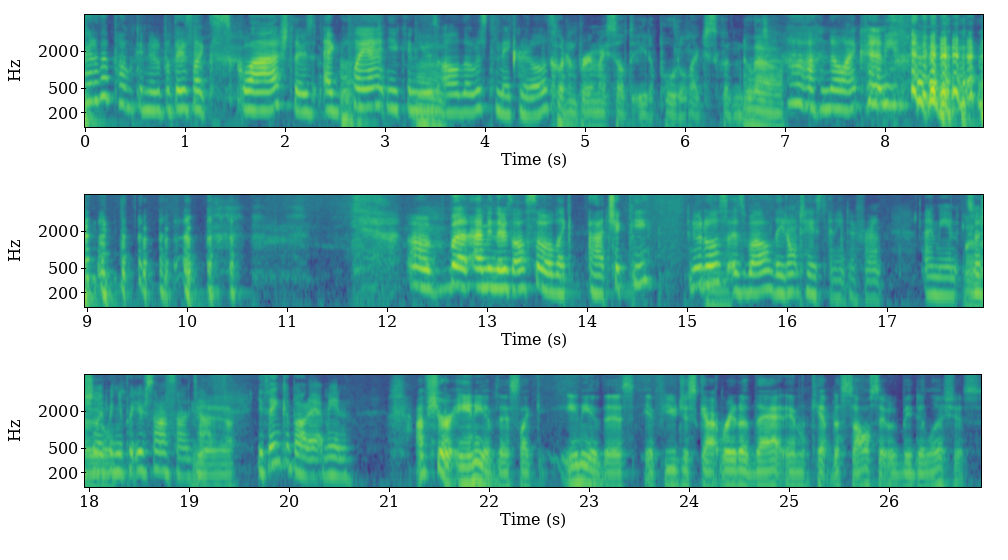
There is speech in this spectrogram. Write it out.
heard of a pumpkin noodle, but there's like squash, there's eggplant. You can Mm. use all those to make noodles. Couldn't bring myself to eat a poodle. I just couldn't do it. No. Ah, no, I couldn't either. uh, but I mean, there's also like uh, chickpea noodles as well. They don't taste any different. I mean, especially when you put your sauce on top. Yeah. You think about it. I mean, I'm sure any of this, like any of this, if you just got rid of that and kept the sauce, it would be delicious.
